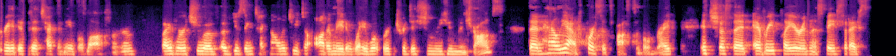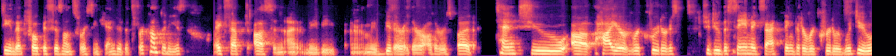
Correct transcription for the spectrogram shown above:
created a tech-enabled law firm by virtue of, of using technology to automate away what were traditionally human jobs, then hell yeah, of course it's possible, right? It's just that every player in the space that I've seen that focuses on sourcing candidates for companies, except us and uh, maybe I don't know, maybe there there are others, but tend to uh, hire recruiters to do the same exact thing that a recruiter would do.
